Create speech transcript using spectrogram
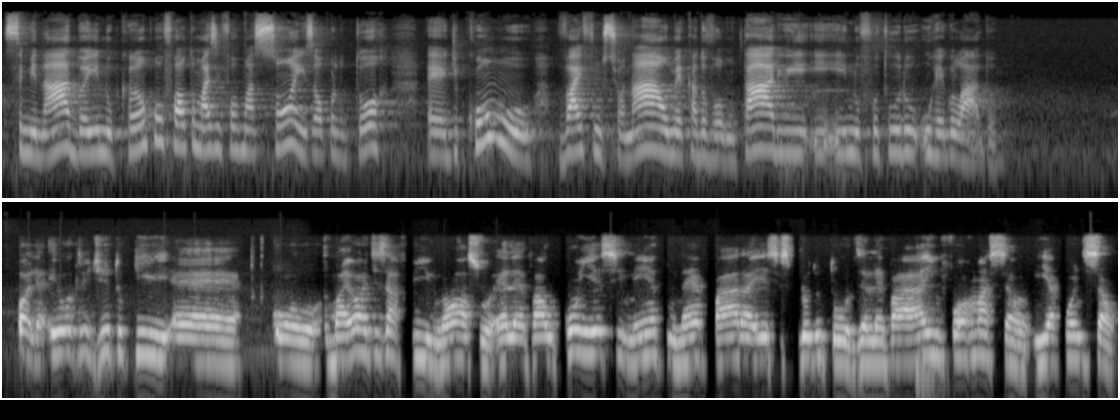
disseminado aí no campo ou faltam mais informações ao produtor é, de como vai funcionar o mercado voluntário e, e, e no futuro o regulado? Olha, eu acredito que é, o maior desafio nosso é levar o conhecimento né, para esses produtores, é levar a informação e a condição.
